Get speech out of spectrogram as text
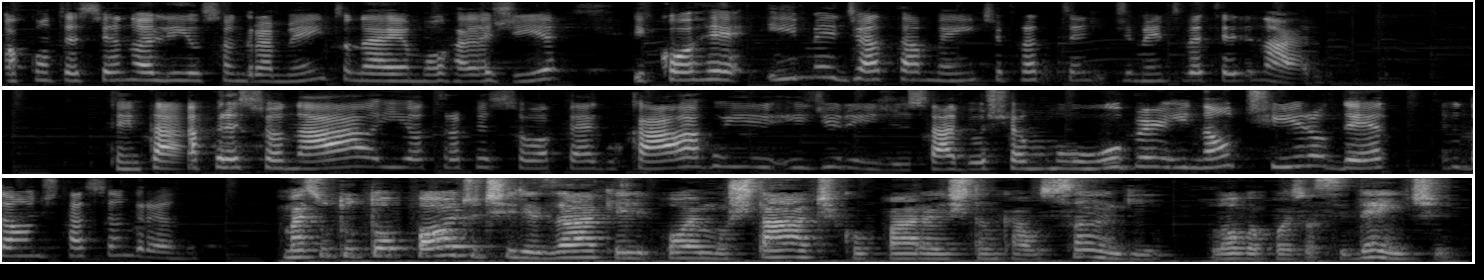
acontecendo ali o sangramento, né, a hemorragia, e correr imediatamente para atendimento veterinário. Tentar pressionar e outra pessoa pega o carro e, e dirige, sabe? Eu chamo o Uber e não tira o dedo da onde está sangrando. Mas o tutor pode utilizar aquele pó hemostático para estancar o sangue logo após o acidente?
